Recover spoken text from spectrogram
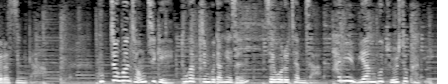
열었습니다. 국정원 정치개입, 통합진보당 해산, 세월호 참사, 한일 위안부 졸속 합의,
